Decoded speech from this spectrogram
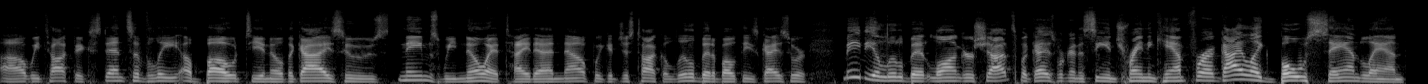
Uh, we talked extensively about you know the guys whose names we know at tight end. Now, if we could just talk a little bit about these guys who are maybe a little bit longer shots, but guys we're going to see in training camp. For a guy like Beau Sandland,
